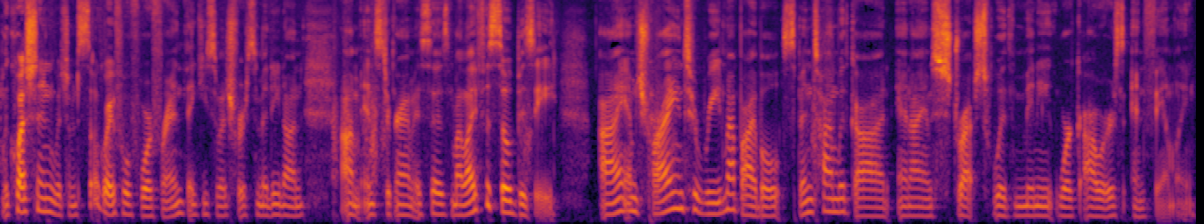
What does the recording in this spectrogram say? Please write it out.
the question, which I'm so grateful for, friend, thank you so much for submitting on um, Instagram. It says, My life is so busy. I am trying to read my Bible, spend time with God, and I am stretched with many work hours and family.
